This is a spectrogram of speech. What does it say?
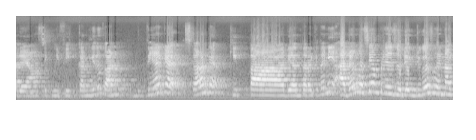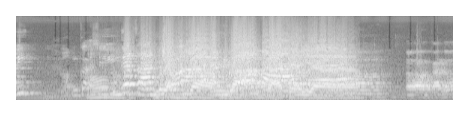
ada yang signifikan gitu kan. Buktinya kayak sekarang kayak kita di antara kita nih ada nggak sih yang percaya zodiak juga selain Nabi? Enggak Oh. sih. Enggak kan? Enggak, enggak, doang enggak ada ya. Oh, kalau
